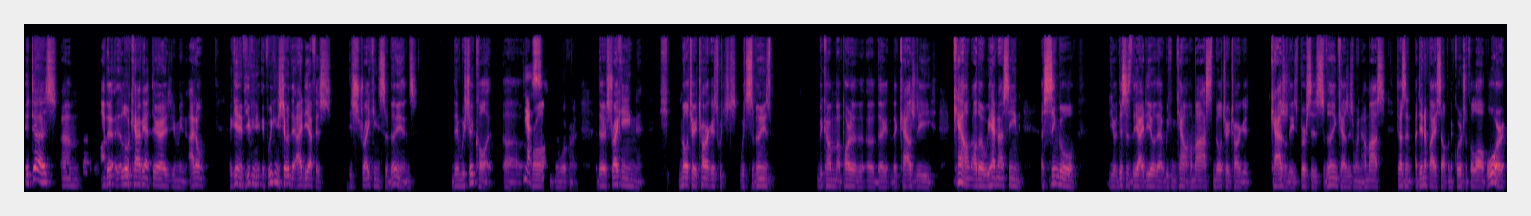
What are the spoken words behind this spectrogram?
It does. Um, other, a little caveat there is, you mean I don't. Again, if you can, if we can show the IDF is is striking civilians, then we should call it uh, Yes. wrong and war crime. They're striking military targets, which which civilians become a part of the, of the the casualty mm-hmm. count. Although we have not seen a single, you know, this is the ideal that we can count Hamas military target casualties versus civilian casualties when Hamas doesn't identify itself in accordance with the law of war.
